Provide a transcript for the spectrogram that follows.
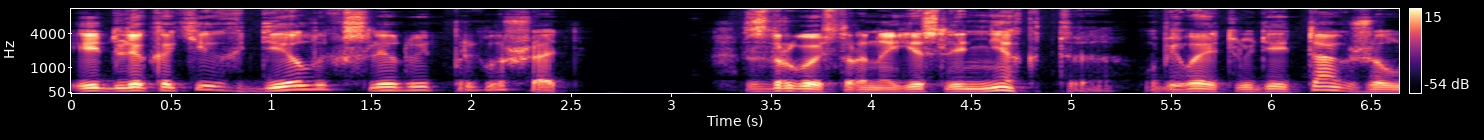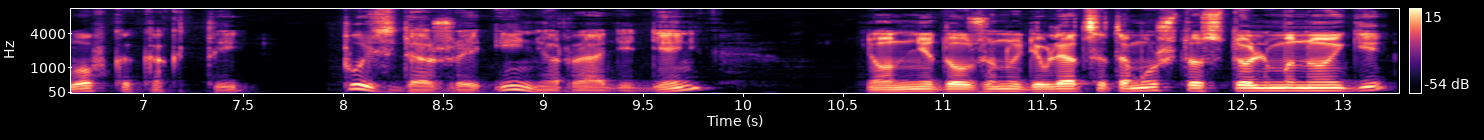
и для каких дел их следует приглашать. С другой стороны, если некто убивает людей так же ловко, как ты, пусть даже и не ради денег, он не должен удивляться тому, что столь многие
